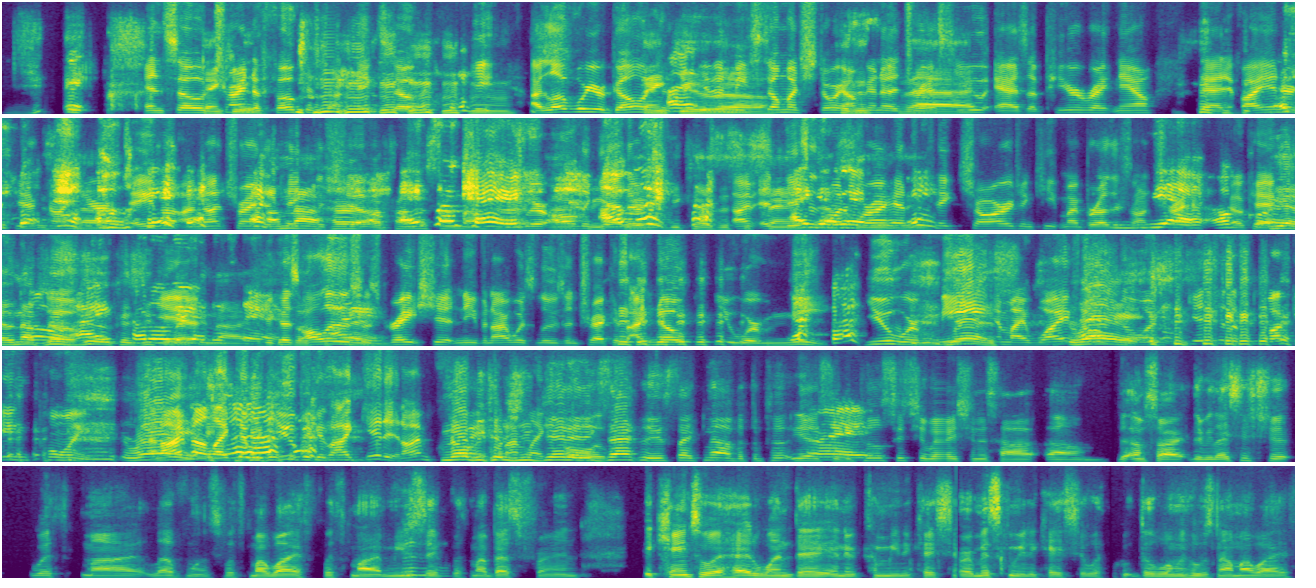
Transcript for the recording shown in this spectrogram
You- Right. And so Thank trying you. to focus on things. So he- I love where you're going. Thank 'cause you, You're giving me uh, so much story. I'm going to address that. you as a peer right now. That if I interject on here, that. Ava, I'm not trying to I'm take not the hurt. show. I promise It's I'm okay. hurt. We're all together. it because it's the I'm, same. this is one it. where I had to take charge and keep my brothers on Yeah, track. of okay. Yeah, no, No, please because you totally can recognize because all of this the was great shit, and even I was losing track because I know you were me. You were me and my wife right. was going, get to the fucking point. Right. And I'm not like that with you because I get it. I'm No, because I'm you like, get it oh, exactly. It's like nah, but the pill, yeah. So the pill situation is how um, the, I'm sorry, the relationship with my loved ones, with my wife, with my music, Mhm. with my best friend, it came to a head one day in a communication or miscommunication with the woman who's now my wife.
